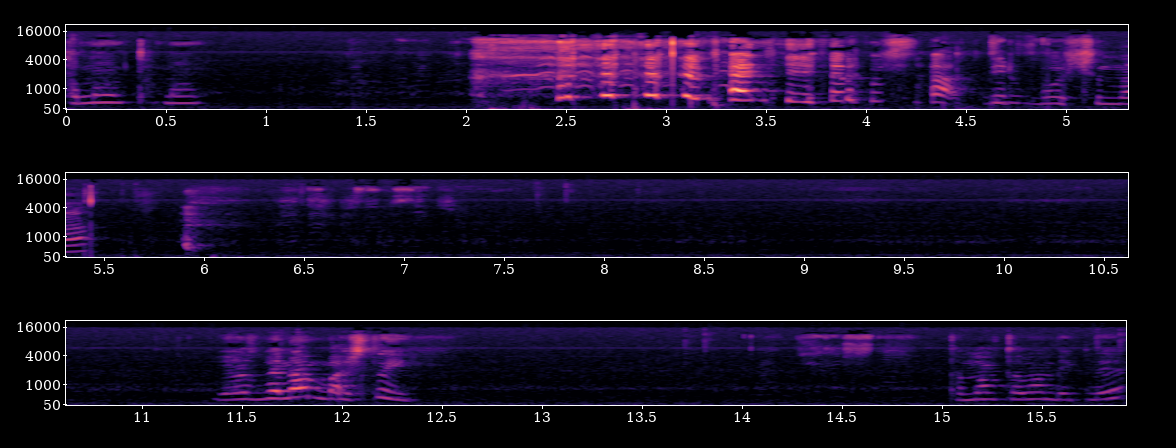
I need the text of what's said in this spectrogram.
Tamam tamam. ben de yarım saattir boşuna. Yalnız ben en baştayım. Tamam tamam bekle.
